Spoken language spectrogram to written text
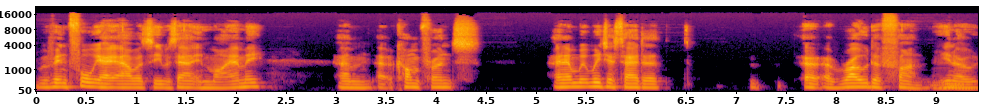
Within 48 hours, he was out in Miami um, at a conference. And then we, we just had a, a, a road of fun, you Mhm. know,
